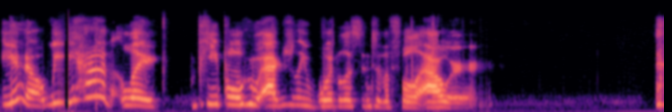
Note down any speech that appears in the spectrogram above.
you know we had like people who actually would listen to the full hour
